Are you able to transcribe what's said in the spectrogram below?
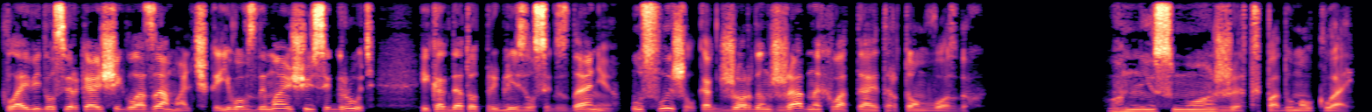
Клай видел сверкающие глаза мальчика, его вздымающуюся грудь, и когда тот приблизился к зданию, услышал, как Джордан жадно хватает ртом воздух. «Он не сможет», — подумал Клай,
